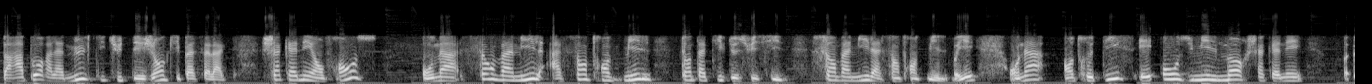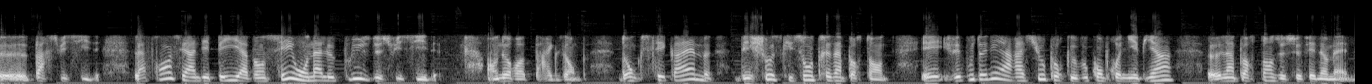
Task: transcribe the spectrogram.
par rapport à la multitude des gens qui passent à l'acte. Chaque année en France, on a 120 000 à 130 000 tentatives de suicide. 120 000 à 130 000. Vous voyez, on a entre 10 et 11 000 morts chaque année euh, par suicide. La France est un des pays avancés où on a le plus de suicides. en Europe par exemple. Donc c'est quand même des choses qui sont très importantes. Et je vais vous donner un ratio pour que vous compreniez bien euh, l'importance de ce phénomène.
